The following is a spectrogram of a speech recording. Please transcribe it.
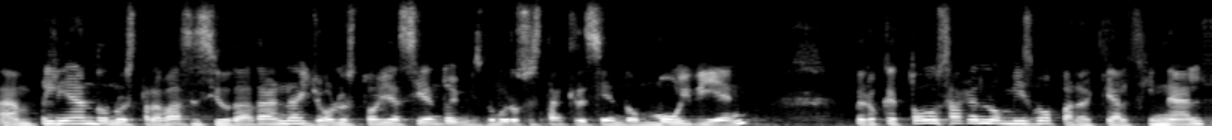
ampliando nuestra base ciudadana. Yo lo estoy haciendo y mis números están creciendo muy bien, pero que todos hagan lo mismo para que al final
